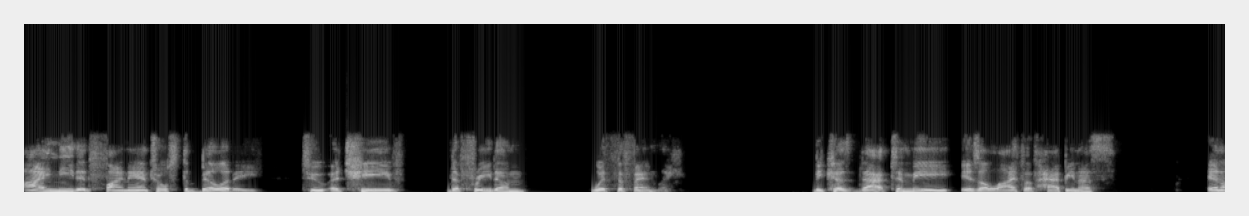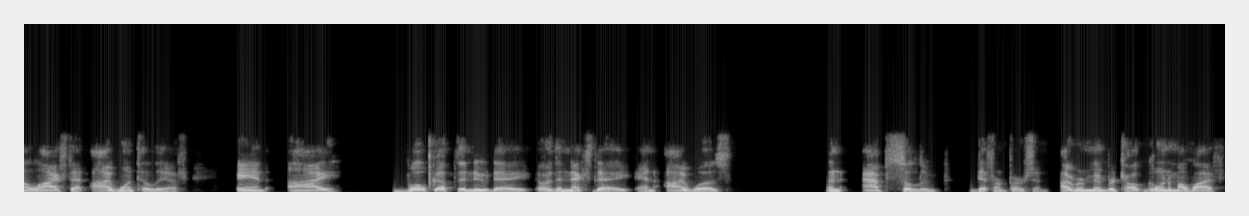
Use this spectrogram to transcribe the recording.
I needed financial stability to achieve the freedom with the family. Because that to me is a life of happiness and a life that I want to live. And I woke up the new day or the next day and I was an absolute different person. I remember talk, going to my wife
